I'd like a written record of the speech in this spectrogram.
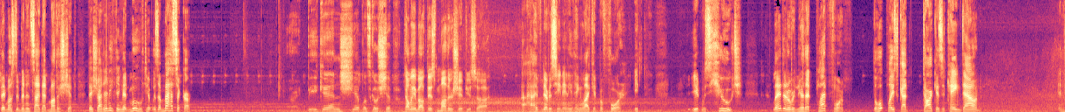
They must have been inside that mothership. They shot anything that moved. It was a massacre. All right, beacon, ship. Let's go ship. Tell me about this mothership you saw. I- I've never seen anything like it before. It. It was huge. Landed over near that platform. The whole place got dark as it came down. And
